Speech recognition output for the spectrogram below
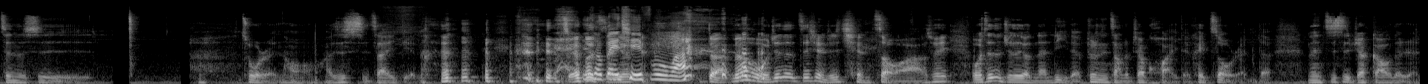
真的是做人哈，还是实在一点。你说被欺负吗？对啊，没有，我觉得这些人就是欠揍啊，所以我真的觉得有能力的，就是你长得比较快的，可以揍人的，那知识比较高的人，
